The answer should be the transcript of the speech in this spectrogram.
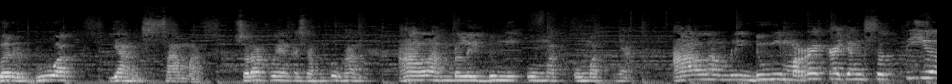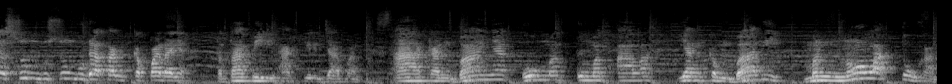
berbuat yang sama. Saudaraku yang kasih Tuhan, Allah melindungi umat-umatnya. Allah melindungi mereka yang setia sungguh-sungguh datang kepadanya. Tetapi di akhir zaman akan banyak umat-umat Allah yang kembali menolak Tuhan.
